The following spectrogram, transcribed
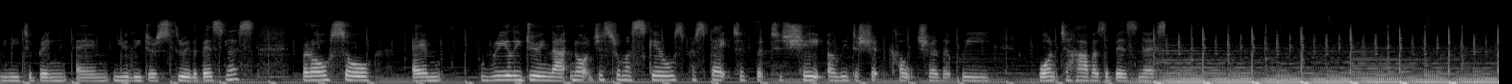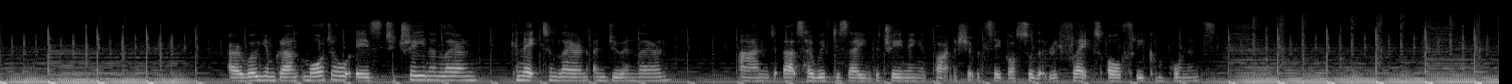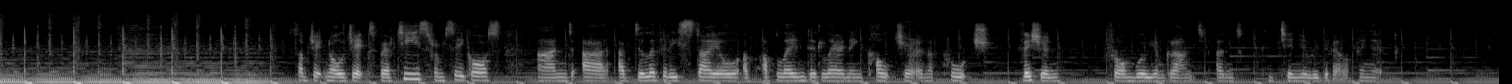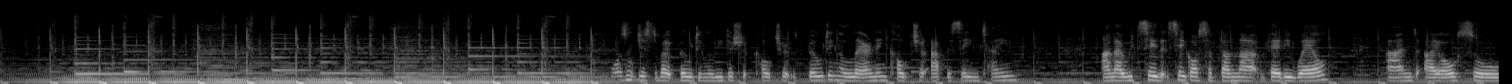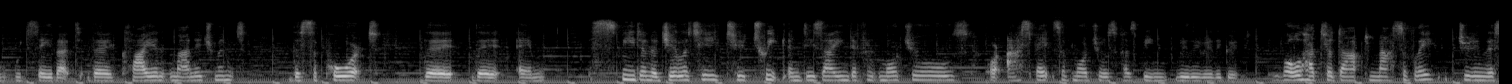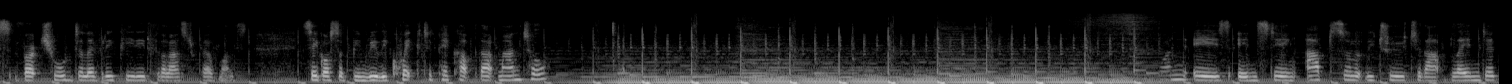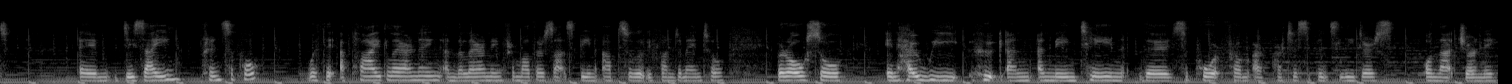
we need to bring um, new leaders through the business, but also um, really doing that not just from a skills perspective, but to shape a leadership culture that we want to have as a business. Our William Grant model is to train and learn, connect and learn, and do and learn. And that's how we've designed the training in partnership with Cegos so that reflects all three components. Subject knowledge expertise from Cegos and a, a delivery style, a, a blended learning culture and approach vision from William Grant and continually developing it. It wasn't just about building a leadership culture, it was building a learning culture at the same time. And I would say that Cegos have done that very well. And I also would say that the client management, the support, the, the um, speed and agility to tweak and design different modules or aspects of modules has been really, really good. We've all had to adapt massively during this virtual delivery period for the last 12 months. Cegos have been really quick to pick up that mantle One is in staying absolutely true to that blended um, design principle with the applied learning and the learning from others, that's been absolutely fundamental, but also in how we hook and, and maintain the support from our participants' leaders on that journey.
